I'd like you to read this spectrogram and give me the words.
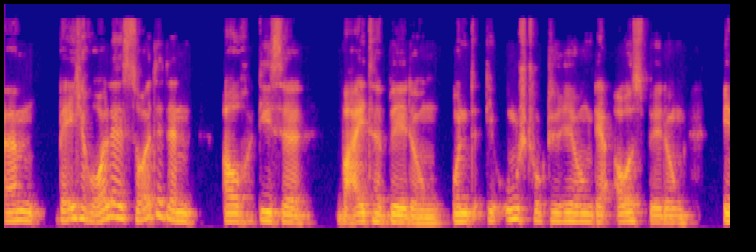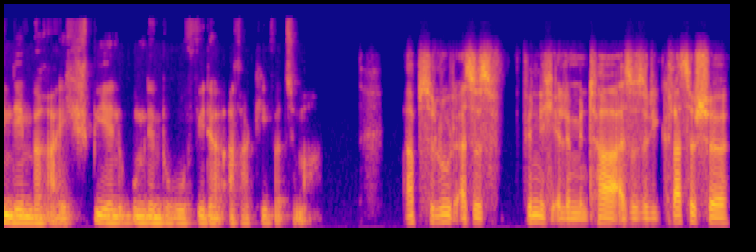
Ähm, welche Rolle sollte denn auch diese Weiterbildung und die Umstrukturierung der Ausbildung in dem Bereich spielen, um den Beruf wieder attraktiver zu machen? Absolut, also es finde ich elementar. Also so die klassische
